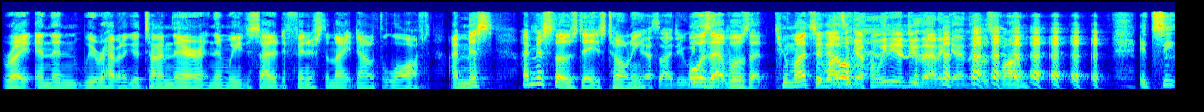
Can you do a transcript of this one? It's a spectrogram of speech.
Right, and then we were having a good time there, and then we decided to finish the night down at the loft. I miss, I miss those days, Tony. Yes, I do. What We was that? What was that? Two months Two ago. months ago, we need to do that again. That was fun. it see,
